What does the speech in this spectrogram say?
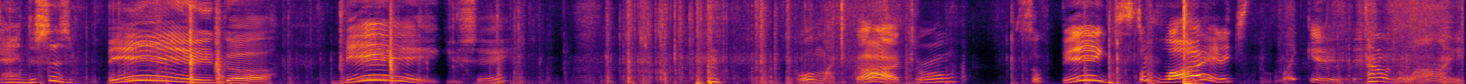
Dang, this is big. Uh, big, you say? Oh my god, bro. So big, so wide. I just like it. I don't know why.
